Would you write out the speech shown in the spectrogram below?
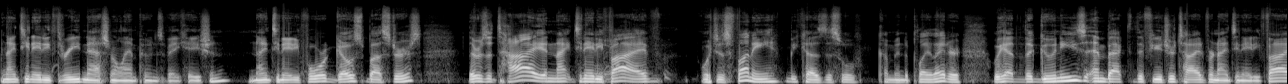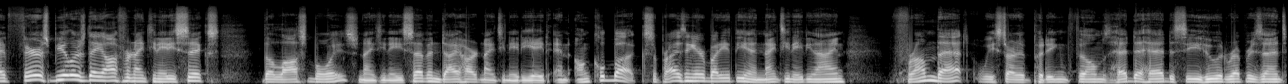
1983, National Lampoon's Vacation. 1984, Ghostbusters. There was a tie in 1985, which is funny because this will come into play later. We had The Goonies and Back to the Future tied for 1985. Ferris Bueller's Day Off for 1986. The Lost Boys, 1987, Die Hard, 1988, and Uncle Buck, surprising everybody at the end, 1989. From that, we started putting films head to head to see who would represent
